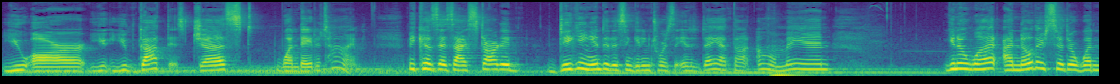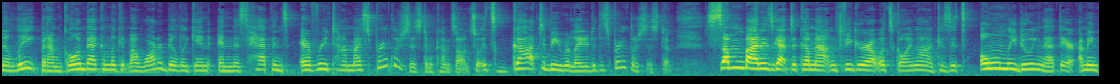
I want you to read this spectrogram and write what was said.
You are you you've got this just one day at a time. Because as I started digging into this and getting towards the end of the day I thought oh man you know what? I know they said there wasn't a leak, but I'm going back and look at my water bill again, and this happens every time my sprinkler system comes on. So it's got to be related to the sprinkler system. Somebody's got to come out and figure out what's going on because it's only doing that there. I mean,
